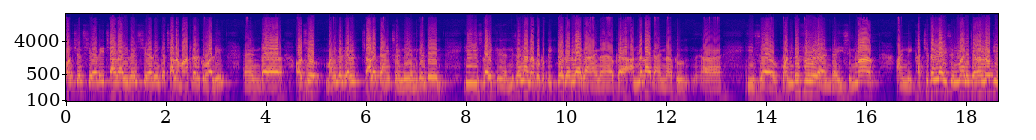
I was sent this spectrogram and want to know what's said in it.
ఫంక్షన్స్ చేయాలి చాలా ఈవెంట్స్ చేయాలి ఇంకా చాలా మాట్లాడుకోవాలి. అండ్ ఆల్సో uh, మహేందర్ గారు చాలా థ్యాంక్స్ అండి. ఎందుకంటే హీఈస్ లైక్ నిజంగా నాకు ఒక బిగ్ బ్రదర్ లాగా ఆయన ఒక అన్నలాగా ఆయన నాకు. ఈజ్ వండర్ఫుల్ అండ్ ఈ సినిమా ఆయన్ని ఖచ్చితంగా ఈ సినిమాని జనంలోకి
